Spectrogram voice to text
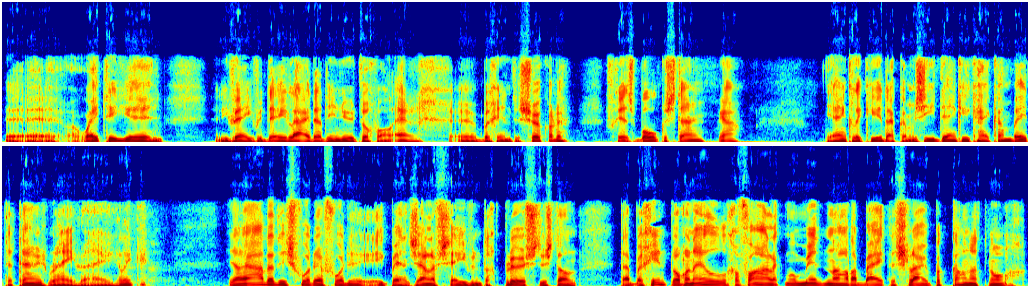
uh, hoe heet die, uh, die VVD-leider die nu toch wel erg uh, begint te sukkelen. Frits Bolkestein, ja. Die enkele keer dat ik hem zie, denk ik, hij kan beter thuis blijven eigenlijk. Ja, ja, dat is voor de, voor de, ik ben zelf 70 plus, dus dan, daar begint toch een heel gevaarlijk moment naderbij te sluipen. Kan het nog?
